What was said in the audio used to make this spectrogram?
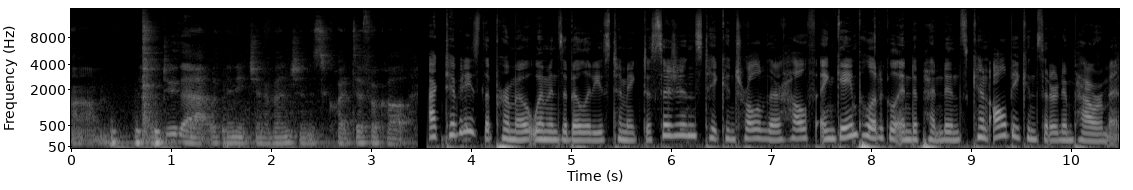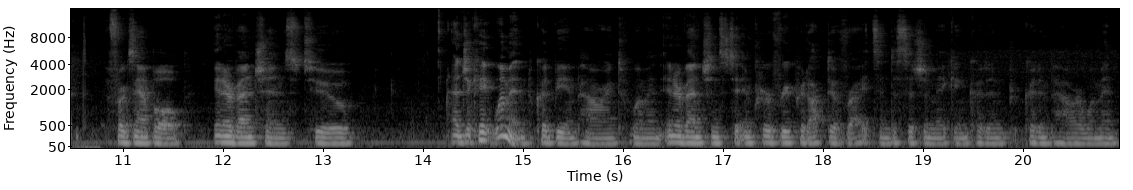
um, how to do that within each intervention is quite difficult. Activities that promote women's abilities to make decisions, take control of their health, and gain political independence can all be considered empowerment. For example, interventions to educate women could be empowering to women. Interventions to improve reproductive rights and decision making could imp- could empower women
